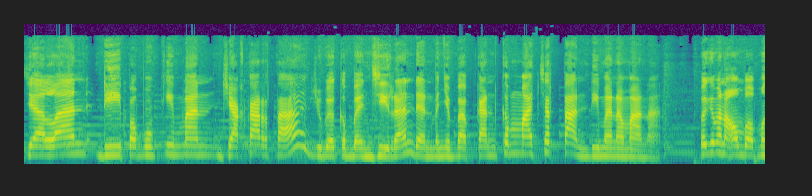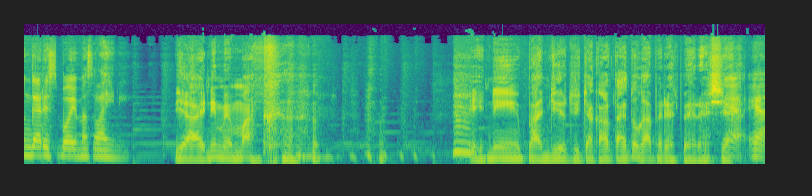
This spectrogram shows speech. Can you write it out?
jalan di pemukiman Jakarta juga kebanjiran dan menyebabkan kemacetan di mana-mana. Bagaimana Om Bob menggaris bawahi masalah ini? Ya ini memang ini banjir di Jakarta itu nggak beres-beres ya. ya.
